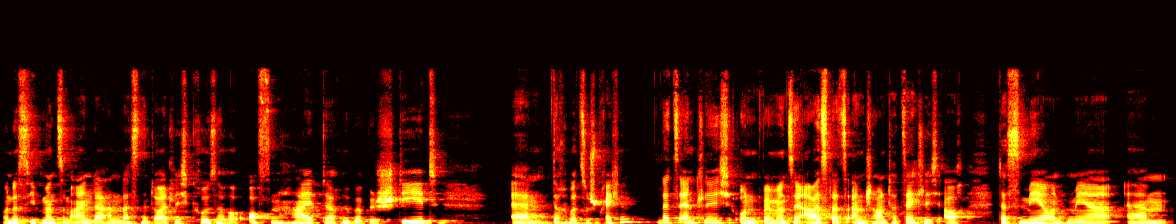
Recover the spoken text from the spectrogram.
Und das sieht man zum einen daran, dass eine deutlich größere Offenheit darüber besteht, ähm, darüber zu sprechen letztendlich. Und wenn wir uns den Arbeitsplatz anschauen, tatsächlich auch, dass mehr und mehr ähm,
